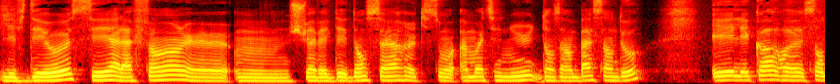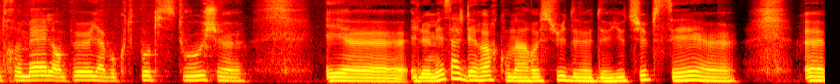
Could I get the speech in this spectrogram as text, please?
les vidéos, c'est à la fin, euh, on- je suis avec des danseurs qui sont à moitié nus dans un bassin d'eau. Et les corps euh, s'entremêlent un peu, il y a beaucoup de peau qui se touchent. Euh, et, euh, et le message d'erreur qu'on a reçu de, de YouTube, c'est euh, euh,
